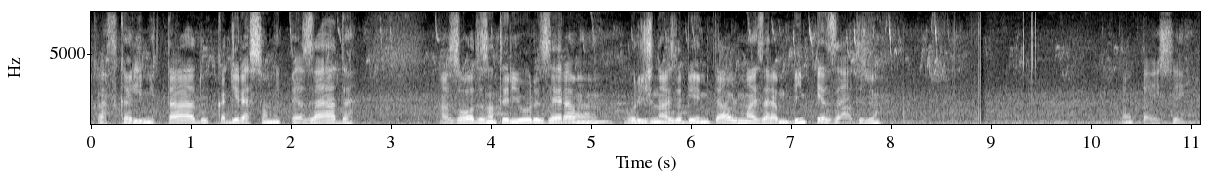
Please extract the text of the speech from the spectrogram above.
o carro fica limitado, com a direção muito pesada. As rodas anteriores eram originais da BMW, mas eram bem pesadas, viu? Então tá, isso aí.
